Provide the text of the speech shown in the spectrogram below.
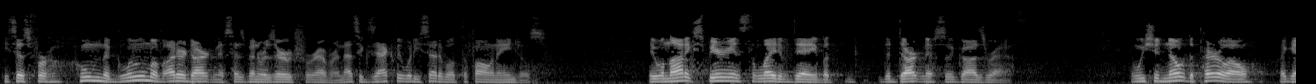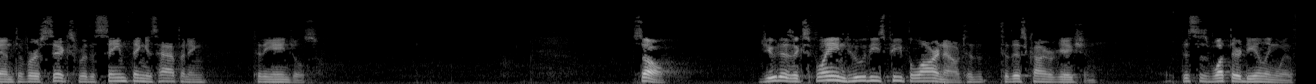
He says, For whom the gloom of utter darkness has been reserved forever. And that's exactly what he said about the fallen angels. They will not experience the light of day, but the darkness of God's wrath. And we should note the parallel, again, to verse 6, where the same thing is happening to the angels. So, Jude has explained who these people are now to, the, to this congregation. This is what they're dealing with.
